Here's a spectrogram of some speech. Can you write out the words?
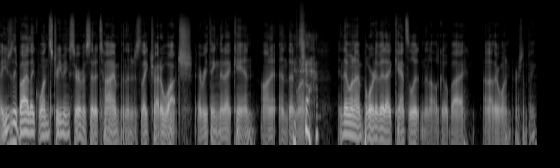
I usually buy like one streaming service at a time, and then just like try to watch everything that I can on it, and then when and then when I'm bored of it, I cancel it, and then I'll go buy another one or something.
